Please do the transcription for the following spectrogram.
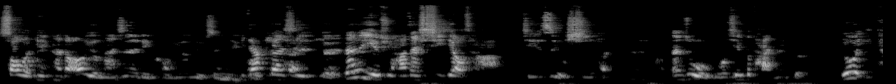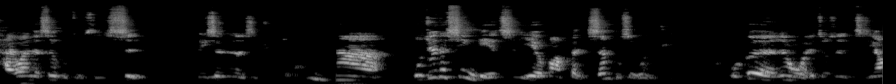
稍微可以看到哦，有男生的脸孔，有女生的脸孔，但是对，但是也许他在细调查其实是有失衡。嗯，但是我我先不谈那个。如果以台湾的社福组织是女生真的是居多，那我觉得性别职业化本身不是问题。我个人认为，就是只要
